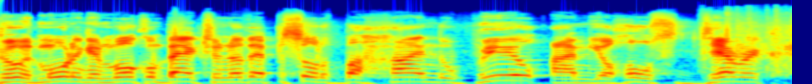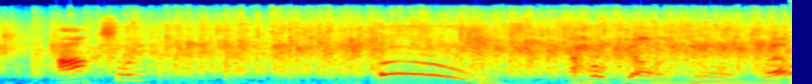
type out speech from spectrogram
Good morning and welcome back to another episode of Behind the Wheel. I'm your host, Derek Oxley. Woo! I hope y'all are doing well.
